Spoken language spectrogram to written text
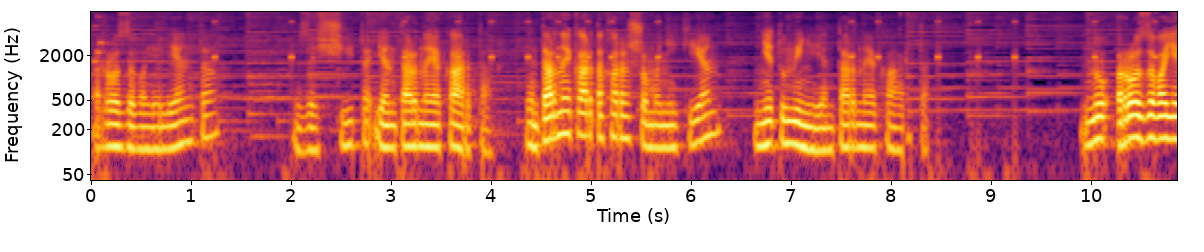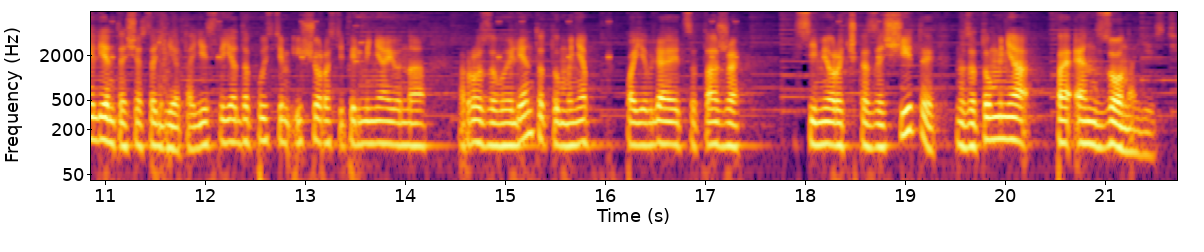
Розовая лента. Защита. Янтарная карта. Янтарная карта хорошо. Манекен. Нет умения. Янтарная карта. Ну, розовая лента сейчас одета. Если я, допустим, еще раз теперь меняю на розовую ленту, то у меня появляется та же семерочка защиты, но зато у меня ПН-зона есть.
